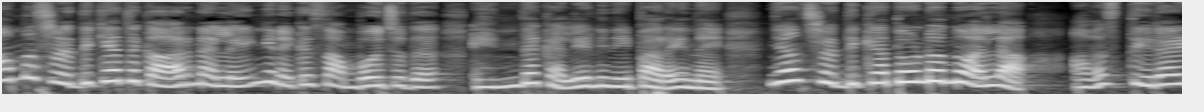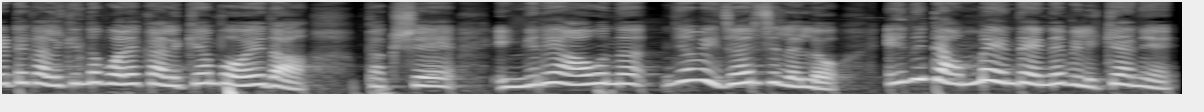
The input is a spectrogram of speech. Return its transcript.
അമ്മ ശ്രദ്ധിക്കാത്ത കാരണല്ലേ ഇങ്ങനെയൊക്കെ സംഭവിച്ചത്? എന്താ കല്യാണി നീ പറയുന്നേ? ഞാൻ ശ്രദ്ധിക്കാത്തോണ്ടൊന്നും അല്ല. അവൻ സ്ഥിരമായിട്ട് കളിക്കുന്ന പോലെ കളിക്കാൻ പോയതാ. പക്ഷേ ഇങ്ങനെ ആവുമെന്ന് ഞാൻ വിചാരിച്ചില്ലല്ലോ. എന്നിട്ട് അമ്മ എന്താ എന്നെ വിളിക്കാഞ്ഞേ?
